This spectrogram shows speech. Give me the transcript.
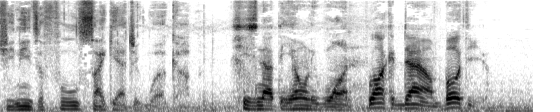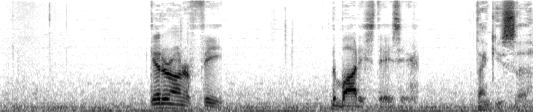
She needs a full psychiatric workup. She's not the only one. Lock it down, both of you. Get her on her feet. The body stays here. Thank you, sir.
